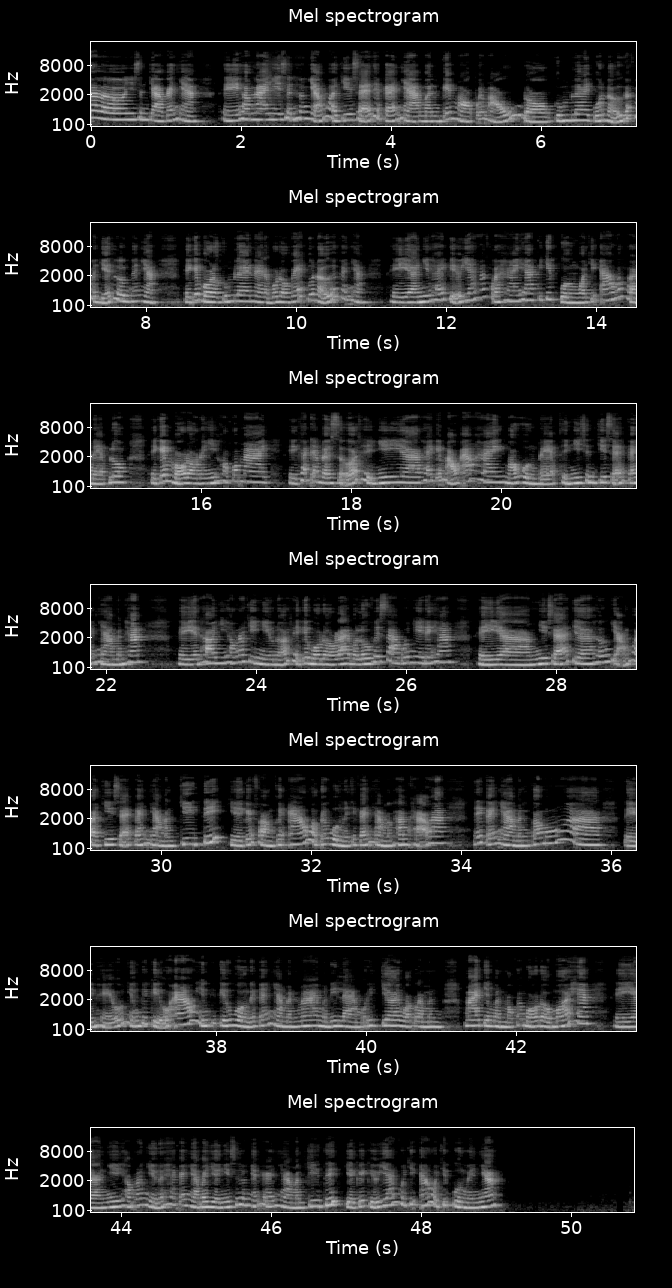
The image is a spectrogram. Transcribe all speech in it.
Hello, Nhi xin chào cả nhà. Thì hôm nay Nhi xin hướng dẫn và chia sẻ cho cả nhà mình cái một cái mẫu đồ cung lê của nữ rất là dễ thương cả nhà. Thì cái bộ đồ cung lê này là bộ đồ vest của nữ đó cả nhà. Thì như Nhi thấy kiểu dáng rất là hay ha Cái chiếc quần và chiếc áo rất là đẹp luôn. Thì cái bộ đồ này Nhi không có mai. Thì khách đem lại sửa thì Nhi à, thấy cái mẫu áo hay, mẫu quần đẹp Thì Nhi xin chia sẻ cả nhà mình ha thì thôi Nhi không nói chi nhiều nữa. Thì cái bộ đồ light blue phía sau của Nhi đây ha. Thì à, Nhi sẽ à, hướng dẫn và chia sẻ cả nhà mình chi tiết về cái phần cái áo và cái quần này cho cả nhà mình tham khảo ha. Nếu cả nhà mình có muốn à, tìm hiểu những cái kiểu áo những cái kiểu quần để cả nhà mình mai mình đi làm hoặc đi chơi hoặc là mình mai cho mình một cái bộ đồ mới ha. Thì à, Nhi không nói nhiều nữa ha. Cả nhà bây giờ Nhi sẽ hướng dẫn cho cả nhà mình chi tiết về cái kiểu dáng của chiếc áo và chiếc quần này nha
